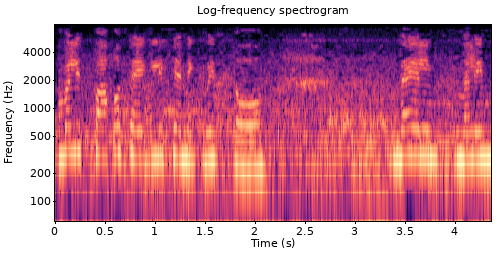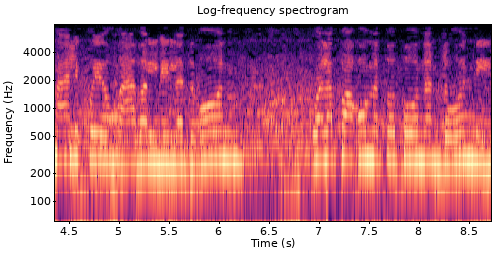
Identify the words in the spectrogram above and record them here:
Umalis pa ako sa Iglesia ni Cristo dahil mali-mali po yung aral nila doon. Wala pa akong natutunan doon eh.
